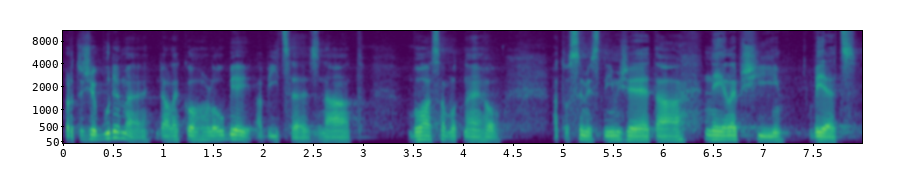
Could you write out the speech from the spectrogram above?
Protože budeme daleko hlouběji a více znát Boha samotného. A to si myslím, že je ta nejlepší věc.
